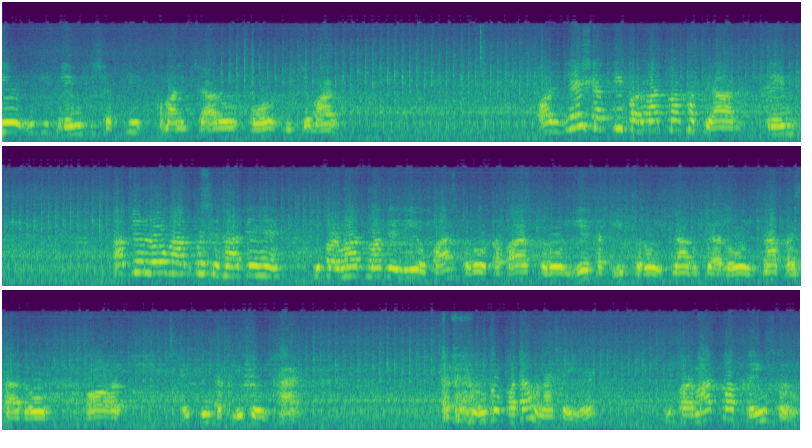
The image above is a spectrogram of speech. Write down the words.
ये उनकी प्रेम की शक्ति हमारी चारों ओर विद्यमान और ये शक्ति परमात्मा का प्यार, प्रेम अब जो लोग आपको सिखाते हैं कि परमात्मा के लिए उपास करो, तपास करो, ये तकलीफ़ करो, इतना रुपया दो, इतना पैसा दो, और इतनी तकलीफें उठाए। उनको पता होना चाहिए कि परमात्मा प्रेम स्वरूप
